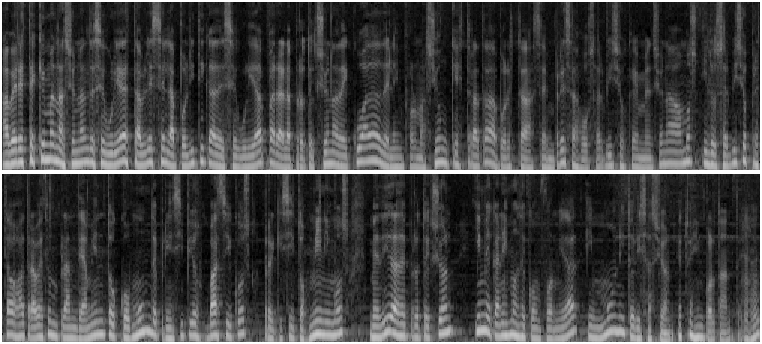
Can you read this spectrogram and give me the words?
A ver, este esquema nacional de seguridad establece la política de seguridad para la protección adecuada de la información que es tratada por estas empresas o servicios que mencionábamos y los servicios prestados a través de un planteamiento común de principios básicos, requisitos mínimos, medidas de protección y mecanismos de conformidad y monitorización. Esto es importante. Uh -huh.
